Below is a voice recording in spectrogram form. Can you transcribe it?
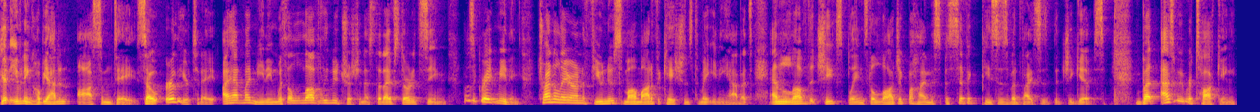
Good evening. Hope you had an awesome day. So, earlier today, I had my meeting with a lovely nutritionist that I've started seeing. It was a great meeting, trying to layer on a few new small modifications to my eating habits, and love that she explains the logic behind the specific pieces of advices that she gives. But as we were talking,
